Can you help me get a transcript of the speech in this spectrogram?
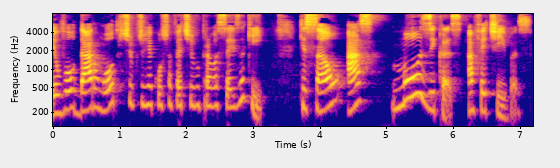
eu vou dar um outro tipo de recurso afetivo para vocês aqui, que são as músicas afetivas.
